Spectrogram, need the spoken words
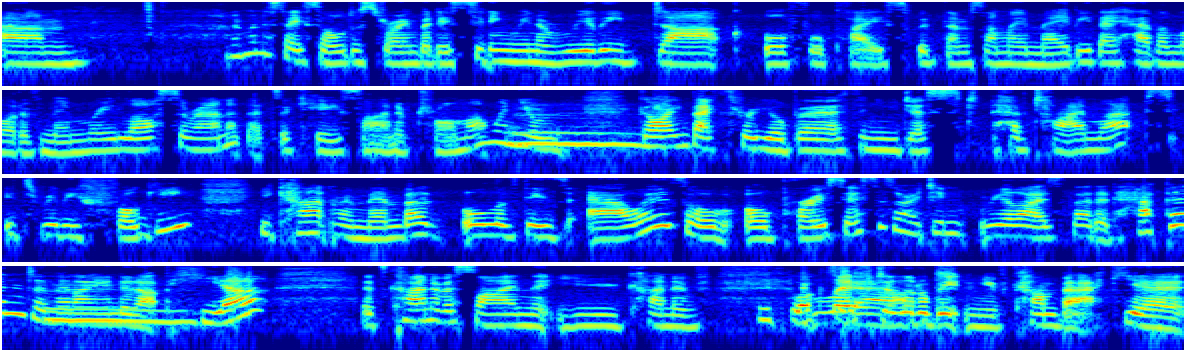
um, I don't want to say soul destroying, but is sitting in a really dark, awful place with them somewhere. Maybe they have a lot of memory loss around it. That's a key sign of trauma. When you're mm. going back through your birth and you just have time lapse, it's really foggy. You can't remember all of these hours or, or processes. Or I didn't realize that it happened, and then I ended up mm. here. It's kind of a sign that you kind of You've blocked it left a little bit and you've come back. Yeah.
